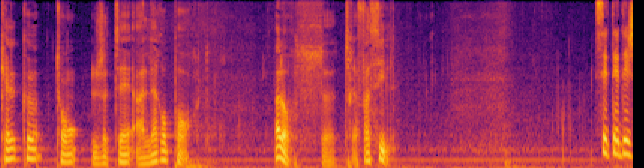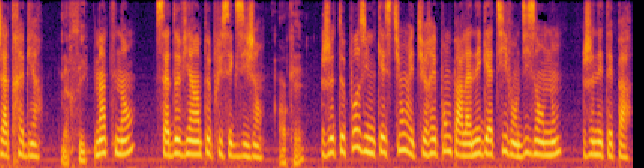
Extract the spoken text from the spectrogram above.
quelque temps, j'étais à l'aéroport. Alors, c'est très facile. C'était déjà très bien. Merci. Maintenant, ça devient un peu plus exigeant. Ok. Je te pose une question et tu réponds par la négative en disant non, je n'étais pas.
